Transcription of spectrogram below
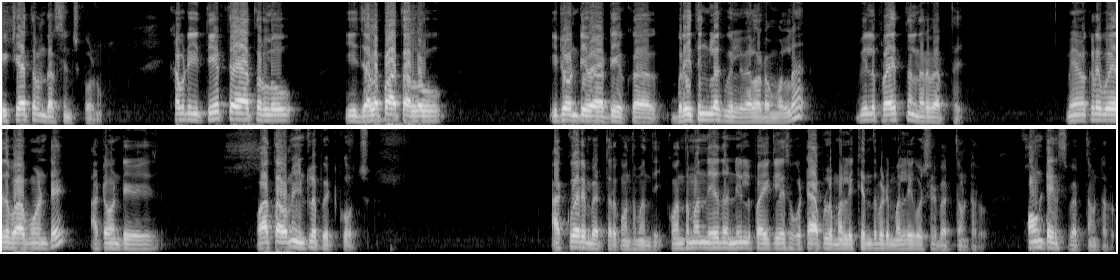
ఈ క్షేత్రం దర్శించుకోవడం. కాబట్టి ఈ తీర్థయాత్రలు ఈ జలపాతాలు ఇటువంటి వాటి యొక్క బ్రీతింగ్లోకి వీళ్ళు వెళ్ళడం వల్ల వీళ్ళ ప్రయత్నాలు నెరవేరుతాయి. మేము ఎక్కడికి పోయేది బాబు అంటే అటువంటి వాతావరణం ఇంట్లో పెట్టుకోవచ్చు. అక్వేరియం పెడతారు కొంతమంది. కొంతమంది ఏదో నీళ్ళు పైకి లేసి ఒక ట్యాప్లో మళ్ళీ కింద పడి మళ్ళీ కూర్చొని పెడతా ఉంటారు. ఫౌంటైన్స్ పెడతా ఉంటారు.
